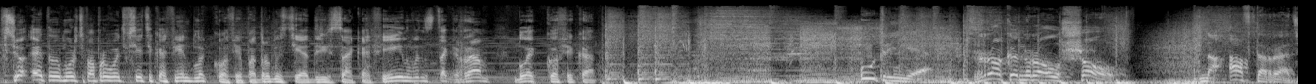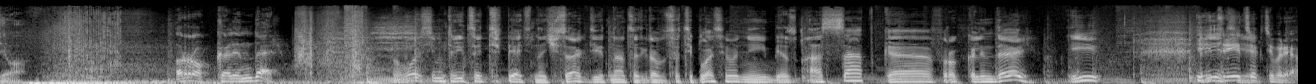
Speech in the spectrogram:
Все это вы можете попробовать в сети кофеин Black Coffee. Подробности и адреса кофеин в инстаграм Black Coffee Cup. Утреннее рок-н-ролл-шоу на Авторадио. Рок-календарь. 8.35 на часах, 19 градусов тепла сегодня и без осадков. Рок-календарь и... И Третье. 3 октября.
